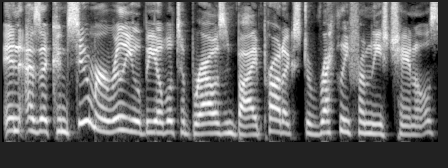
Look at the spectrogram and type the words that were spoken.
And as a consumer, really, you'll be able to browse and buy products directly from these channels.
